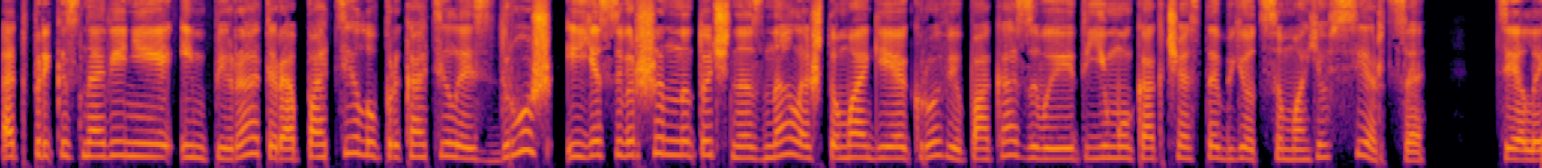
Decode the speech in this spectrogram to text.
от прикосновения императора по телу прокатилась дрожь, и я совершенно точно знала, что магия крови показывает ему, как часто бьется мое сердце. Тело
